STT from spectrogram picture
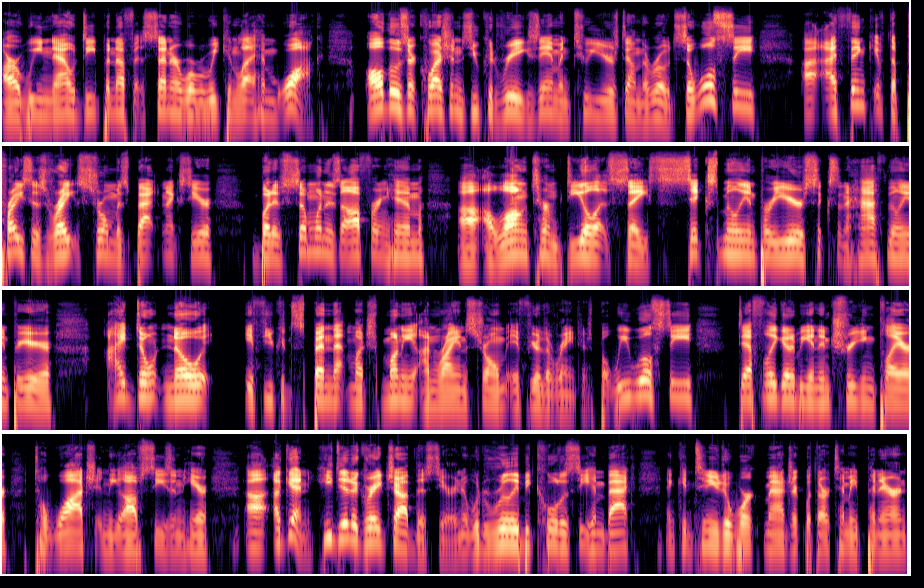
Are we now deep enough at center where we can let him walk? All those are questions you could re examine two years down the road. So we'll see. Uh, I think if the price is right, Strome is back next year. But if someone is offering him uh, a long term deal at, say, 6 million per year, 6.5 million per year, I don't know if you can spend that much money on Ryan Strome if you're the Rangers. But we will see. Definitely going to be an intriguing player to watch in the offseason here. Uh, again, he did a great job this year, and it would really be cool to see him back and continue to work magic with Artemi Panarin,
